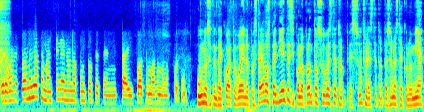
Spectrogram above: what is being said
Pero bueno, el promedio se mantiene en 1.74 más o menos por ciento. 1.74, bueno, pues estaremos pendientes y por lo pronto sube este sufre este tropezón nuestra economía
